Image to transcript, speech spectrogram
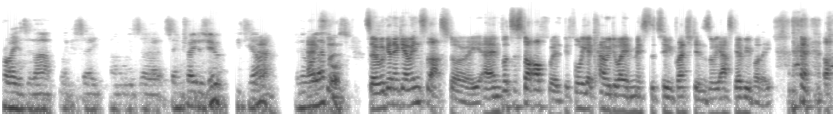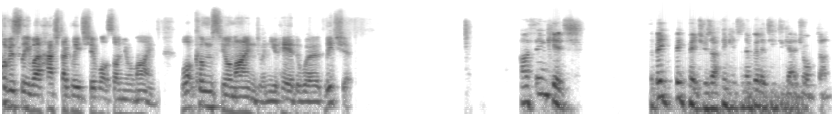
Prior to that, like I say, I was uh, same trade as you, PTI, yeah. in the Royal Excellent. Air Force. So we're going to go into that story. Um, but to start off with, before we get carried away and miss the two questions that we ask everybody, obviously we're hashtag leadership, what's on your mind? What comes to your mind when you hear the word leadership? I think it's the big big picture is I think it's an ability to get a job done.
